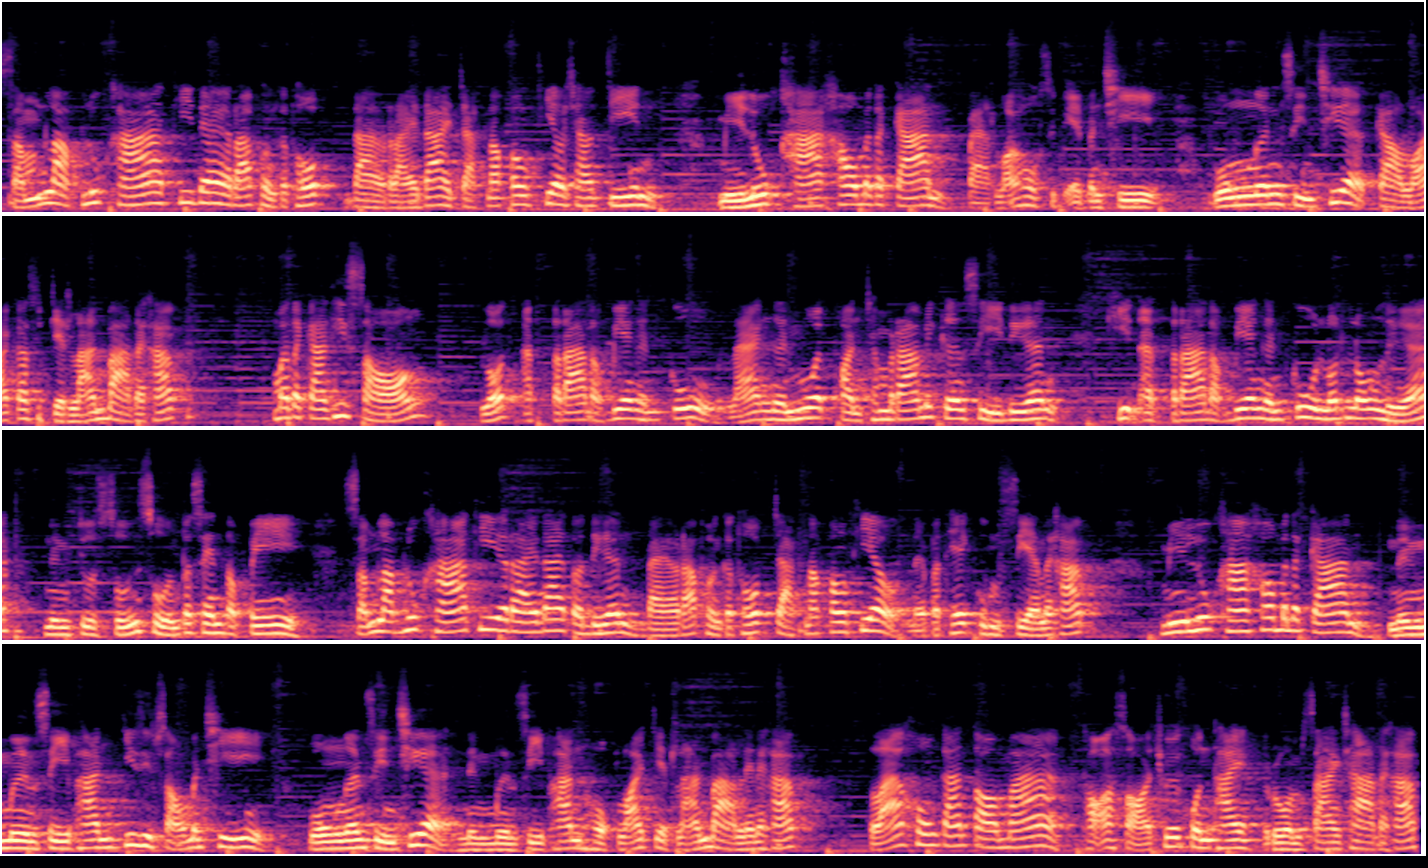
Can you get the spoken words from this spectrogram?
สำหรับลูกค้าที่ได้รับผลกระทบด้านรายได้จากนักท่องเที่ยวชาวจีน มีลูกค้าเข้ามาตรการ 861 บัญชี วงเงินสินเชื่อ 997 ล้านบาทนะครับ มาตรการที่ 2 ลดอัตราดอกเบี้ยเงินกู้ และเงินงวดผ่อนชำระไม่เกิน 4 เดือน คิดอัตราดอกเบี้ยเงินกู้ลดลงเหลือ 1.00%ต่อปีสำหรับลูกค้าที่รายได้ต่อเดือนได้รับผลกระทบจากนักท่องเที่ยวในประเทศกลุ่มเสี่ยงนะครับมีลูกค้าเข้ามาตรการ 14,022 บัญชี วงเงินสินเชื่อ 14,607 ล้านบาทเลยนะครับ และโครงการต่อมาทอสช่วยคนไทยรวมสร้างชาตินะครับ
